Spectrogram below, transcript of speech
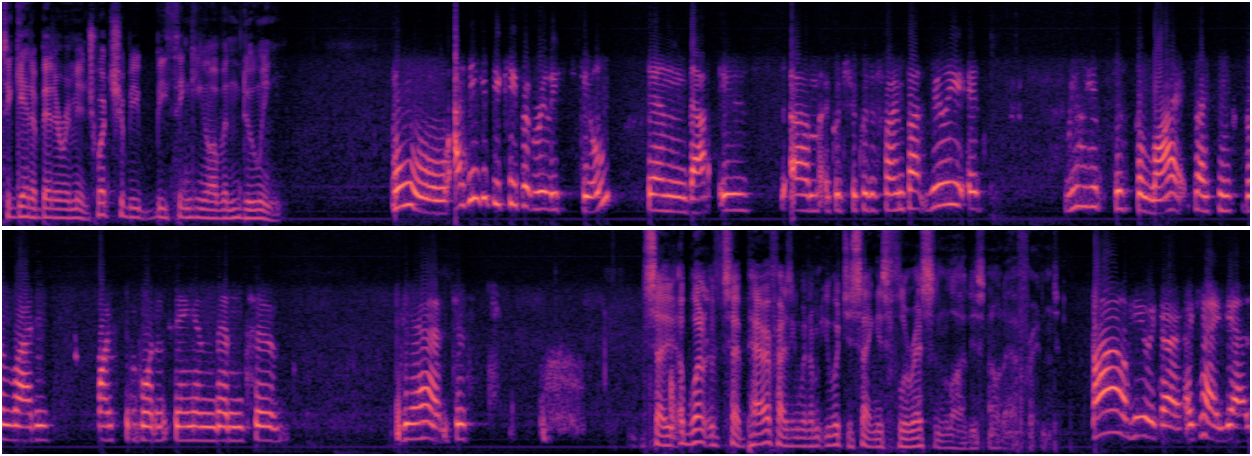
to get a better image? What should we be thinking of and doing? Oh, I think if you keep it really still, then that is um, a good trick with the phone. But really, it's really it's just the light. I think the light is most important thing, and then to yeah, just So, uh, what, so paraphrasing what, I'm, what you're saying is fluorescent light is not our friend. Oh, here we go. Okay, yes,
